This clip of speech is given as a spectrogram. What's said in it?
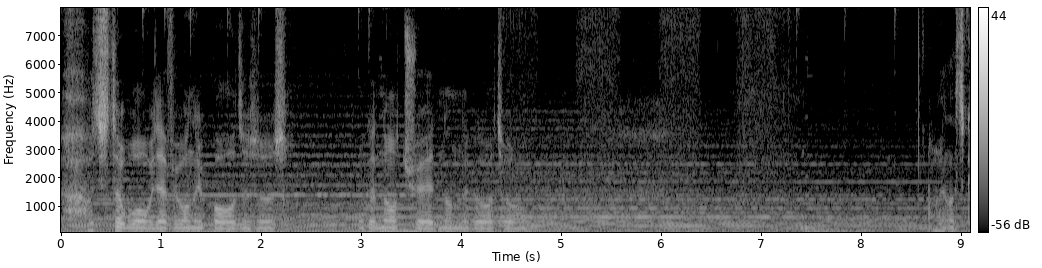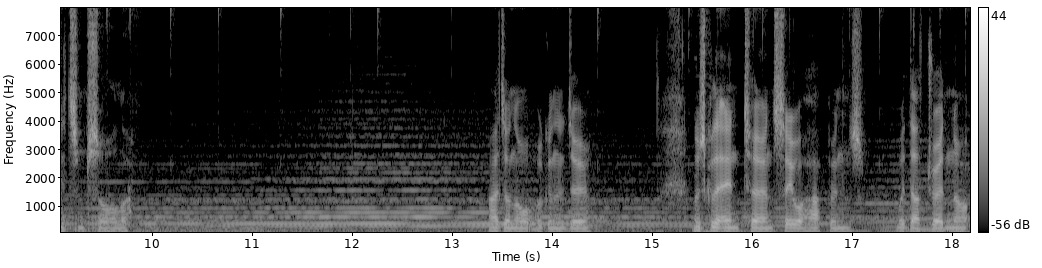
We're just at war with everyone who borders us. We've got no trading on the go at all. all. Right, let's get some solar. I don't know what we're gonna do. I'm just gonna end turn, see what happens with that dreadnought.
